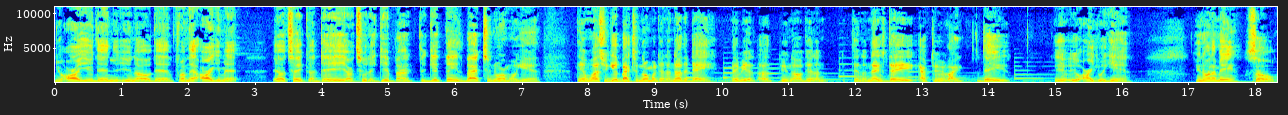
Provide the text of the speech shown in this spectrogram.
You'll argue then you know then from that argument it'll take a day or two to get back to get things back to normal again. Then once you get back to normal then another day maybe a, a you know then a, then the next day after like day you'll, argue again. You know what I mean? So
